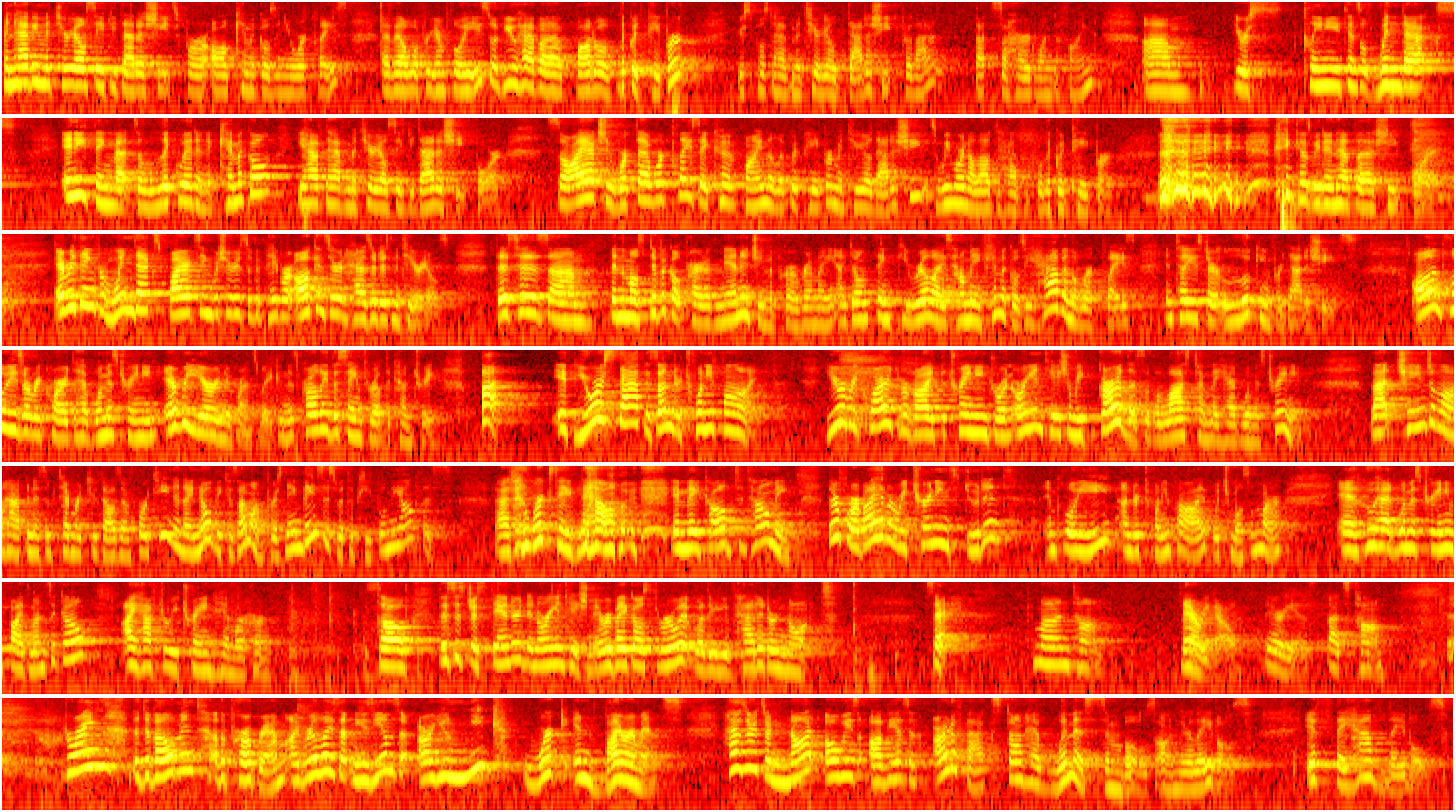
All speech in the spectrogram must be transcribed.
and having material safety data sheets for all chemicals in your workplace available for your employees. So if you have a bottle of liquid paper, you're supposed to have a material data sheet for that. That's a hard one to find. Um, your cleaning utensils, Windex, Anything that's a liquid and a chemical, you have to have a material safety data sheet for. So I actually worked at a workplace, they couldn't find the liquid paper material data sheet, so we weren't allowed to have liquid paper because we didn't have the sheet for it. Everything from Windex, fire extinguishers, liquid paper, all considered hazardous materials. This has um, been the most difficult part of managing the program. I, I don't think you realize how many chemicals you have in the workplace until you start looking for data sheets. All employees are required to have WHMIS training every year in New Brunswick, and it's probably the same throughout the country. But if your staff is under 25, you're required to provide the training during orientation regardless of the last time they had WHMIS training. That change in law happened in September 2014, and I know because I'm on first name basis with the people in the office at WorkSafe now, and they called to tell me. Therefore, if I have a returning student, employee under 25, which most of them are, Eh, who had WHMIS training five months ago, I have to retrain him or her. So this is just standard in orientation. Everybody goes through it, whether you've had it or not. Say, come on, Tom. There we go. There he is. That's Tom. During the development of the program, I realized that museums are unique work environments. Hazards are not always obvious and artifacts don't have WHMIS symbols on their labels, if they have labels.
